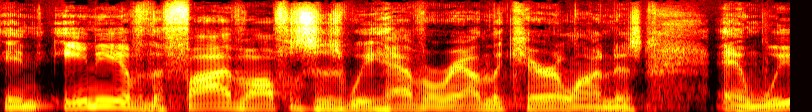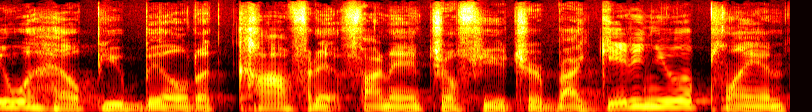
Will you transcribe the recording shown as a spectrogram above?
in any of the five offices we have around the Carolinas, and we will help you build a confident financial future by getting you a plan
